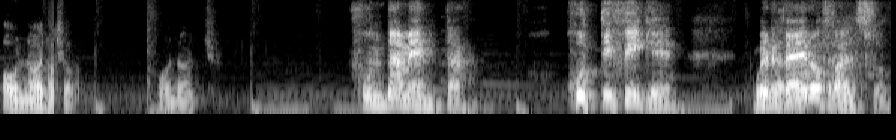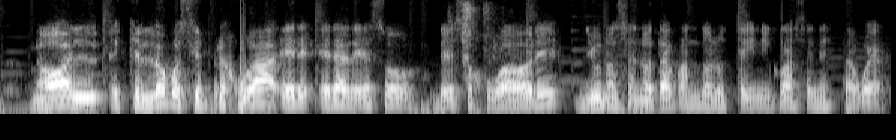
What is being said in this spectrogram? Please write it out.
Un 8. Un 8. Fundamenta. Justifique. ¿Verdadero o falso? No, el, es que el loco siempre jugaba, era, era de, esos, de esos jugadores y uno se nota cuando los técnicos hacen esta wea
